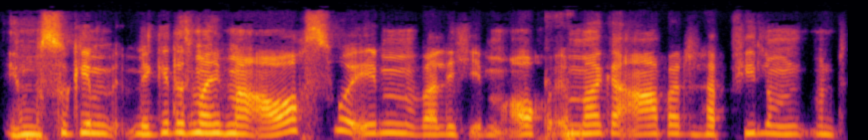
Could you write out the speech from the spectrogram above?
Ich muss zugeben, mir geht es manchmal auch so, eben, weil ich eben auch immer gearbeitet habe, viel und, und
